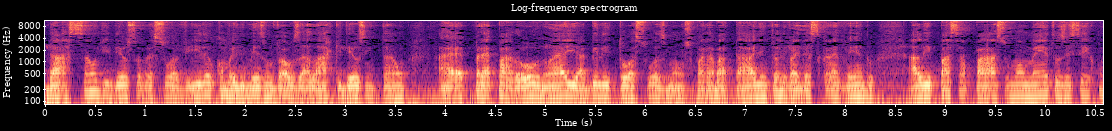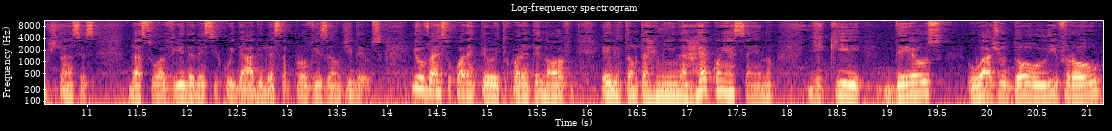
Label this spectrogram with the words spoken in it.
da ação de Deus sobre a sua vida, como ele mesmo vai usar lá que Deus então é, preparou, não é, e habilitou as suas mãos para a batalha. Então ele vai descrevendo ali passo a passo momentos e circunstâncias da sua vida, desse cuidado e dessa provisão de Deus. E o verso 48 e 49, ele então termina reconhecendo de que Deus o ajudou, o livrou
